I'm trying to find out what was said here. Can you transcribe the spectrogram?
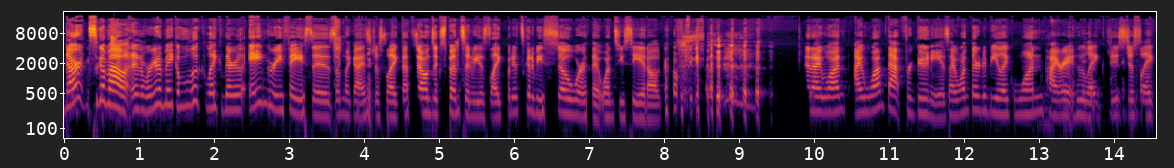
darts come out, and we're gonna make them look like they're angry faces. And the guy's just like, that sounds expensive. He's like, but it's gonna be so worth it once you see it all come together and I want I want that for Goonies. I want there to be like one pirate who like is just like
